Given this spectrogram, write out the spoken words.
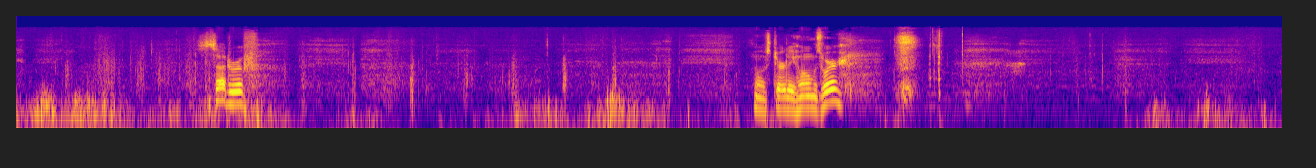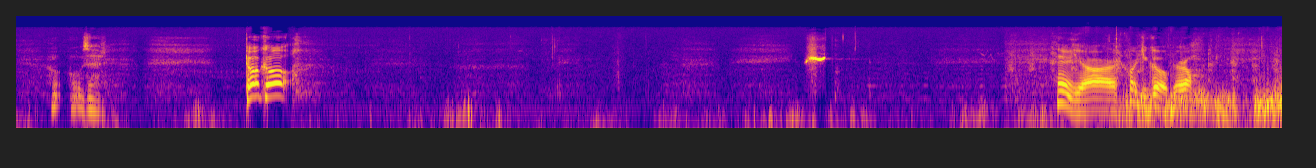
Sod roof. Most early homes were. Oh, what was that? Toco! There you are. Where'd you go, girl?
